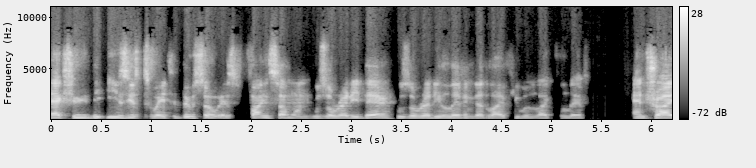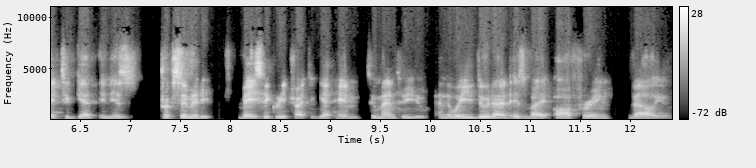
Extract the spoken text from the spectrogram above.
actually the easiest way to do so is find someone who's already there, who's already living that life you would like to live, and try to get in his proximity. Basically, try to get him to mentor you. And the way you do that is by offering value,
